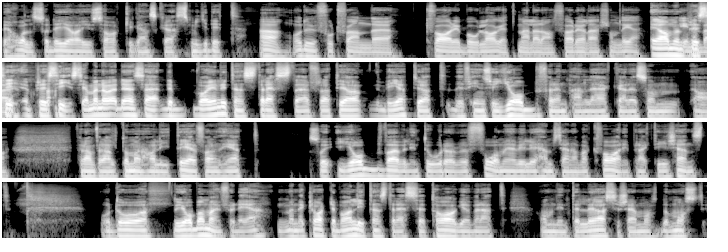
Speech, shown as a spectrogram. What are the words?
behålls och det gör ju saker ganska smidigt. Ja, och du är fortfarande kvar i bolaget med alla de fördelar som det Ja, men innebär. precis. precis. Ja, men det, är så här, det var ju en liten stress där, för att jag vet ju att det finns ju jobb för en tandläkare som, ja, framförallt om man har lite erfarenhet. Så jobb var jag väl inte orolig över att få, men jag vill ju hemskt gärna vara kvar i praktikertjänst. Och då, då jobbar man ju för det. Men det är klart, det var en liten stress ett tag över att om det inte löser sig, måste, då måste,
